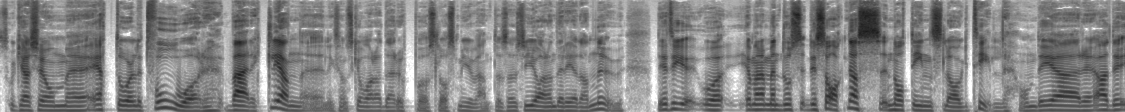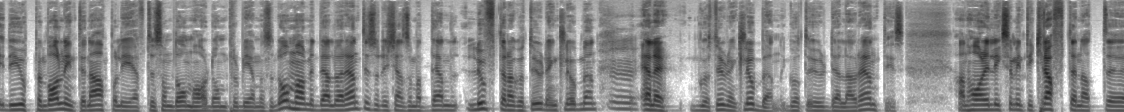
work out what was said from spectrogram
så kanske om eh, ett år eller två år verkligen eh, liksom ska vara där uppe och slåss med Juventus, så gör han det redan nu. Det, tycker, och, jag menar, men då, det saknas något inslag till. Om det, är, ja, det, det är uppenbarligen inte Napoli eftersom de har de problemen som de har med Del Laurentiis och det känns som att den luften har gått ur den klubben, mm. eller gått ur den klubben, gått ur Del Laurentiis han har liksom inte kraften att eh,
